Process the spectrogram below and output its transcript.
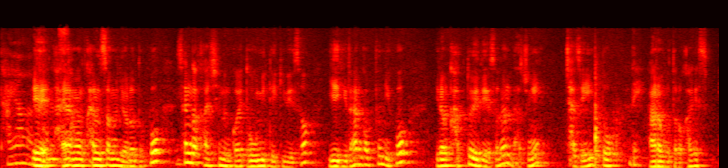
다양한 예, 가능성. 다양한 가능성을 열어두고 생각하시는 거에 도움이 되기 위해서 이 얘기를 한 것 뿐이고 이런 각도에 대해서는 나중에 자세히 또 네. 알아보도록 하겠습니다.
